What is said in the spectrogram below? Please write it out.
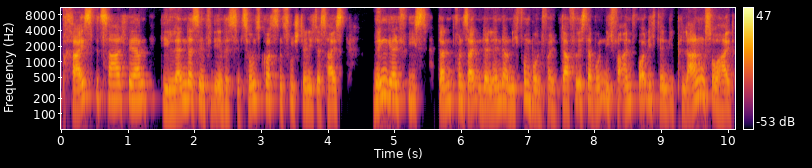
Preis bezahlt werden. Die Länder sind für die Investitionskosten zuständig. Das heißt, wenn Geld fließt, dann von Seiten der Länder und nicht vom Bund, weil dafür ist der Bund nicht verantwortlich, denn die Planungshoheit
